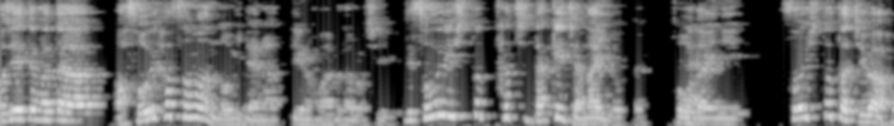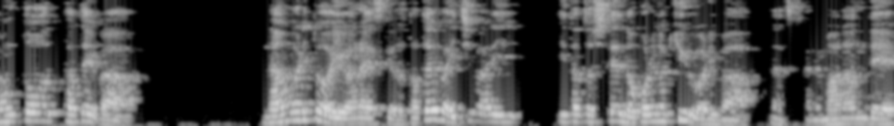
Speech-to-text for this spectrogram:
教えてまた、あ、そういう発想もあんのみたいなっていうのもあるだろうし。で、そういう人たちだけじゃないよって、東大に。そういう人たちは本当、例えば、何割とは言わないですけど、例えば1割いたとして、残りの9割は、なんですかね、学んで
